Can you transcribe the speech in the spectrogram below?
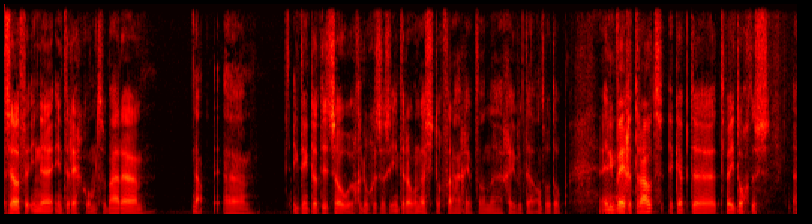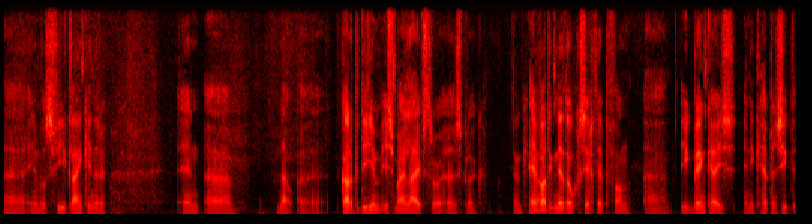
zelf in, in terechtkomt. Maar nou, ik denk dat dit zo genoeg is als intro. En als je toch vragen hebt, dan geef ik daar antwoord op. En ik ben getrouwd. Ik heb twee dochters inmiddels vier kleinkinderen. En nou, Carpe diem is mijn lijfspreuk. En wat ik net ook gezegd heb van, uh, ik ben Kees en ik heb een ziekte.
